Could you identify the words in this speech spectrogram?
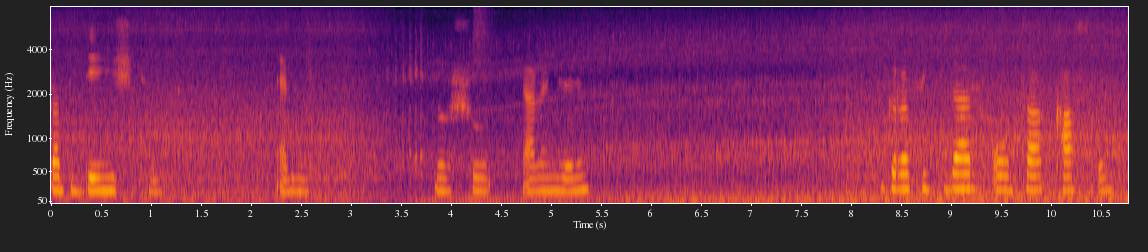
da bir değişik ne bileyim. Dur şu yerden gidelim. Grafikler orta custom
